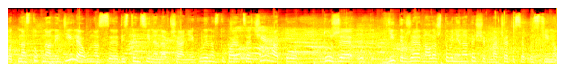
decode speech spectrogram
от наступна неділя, у нас е, дистанційне навчання, і коли наступає ця черга, то дуже от діти вже налаштовані на те, щоб навчатися постійно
